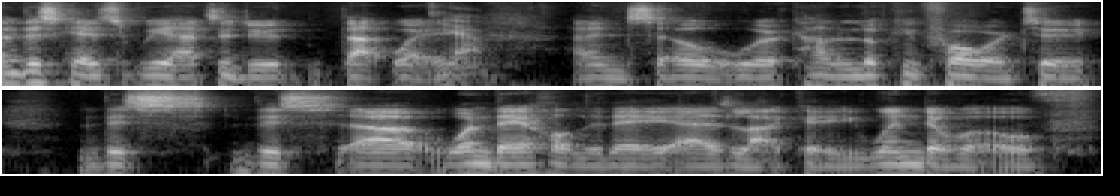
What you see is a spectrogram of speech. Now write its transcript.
In this case, we had to do it that way. Yeah. And so we're kind of looking forward to this this uh, one day holiday as like a window of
